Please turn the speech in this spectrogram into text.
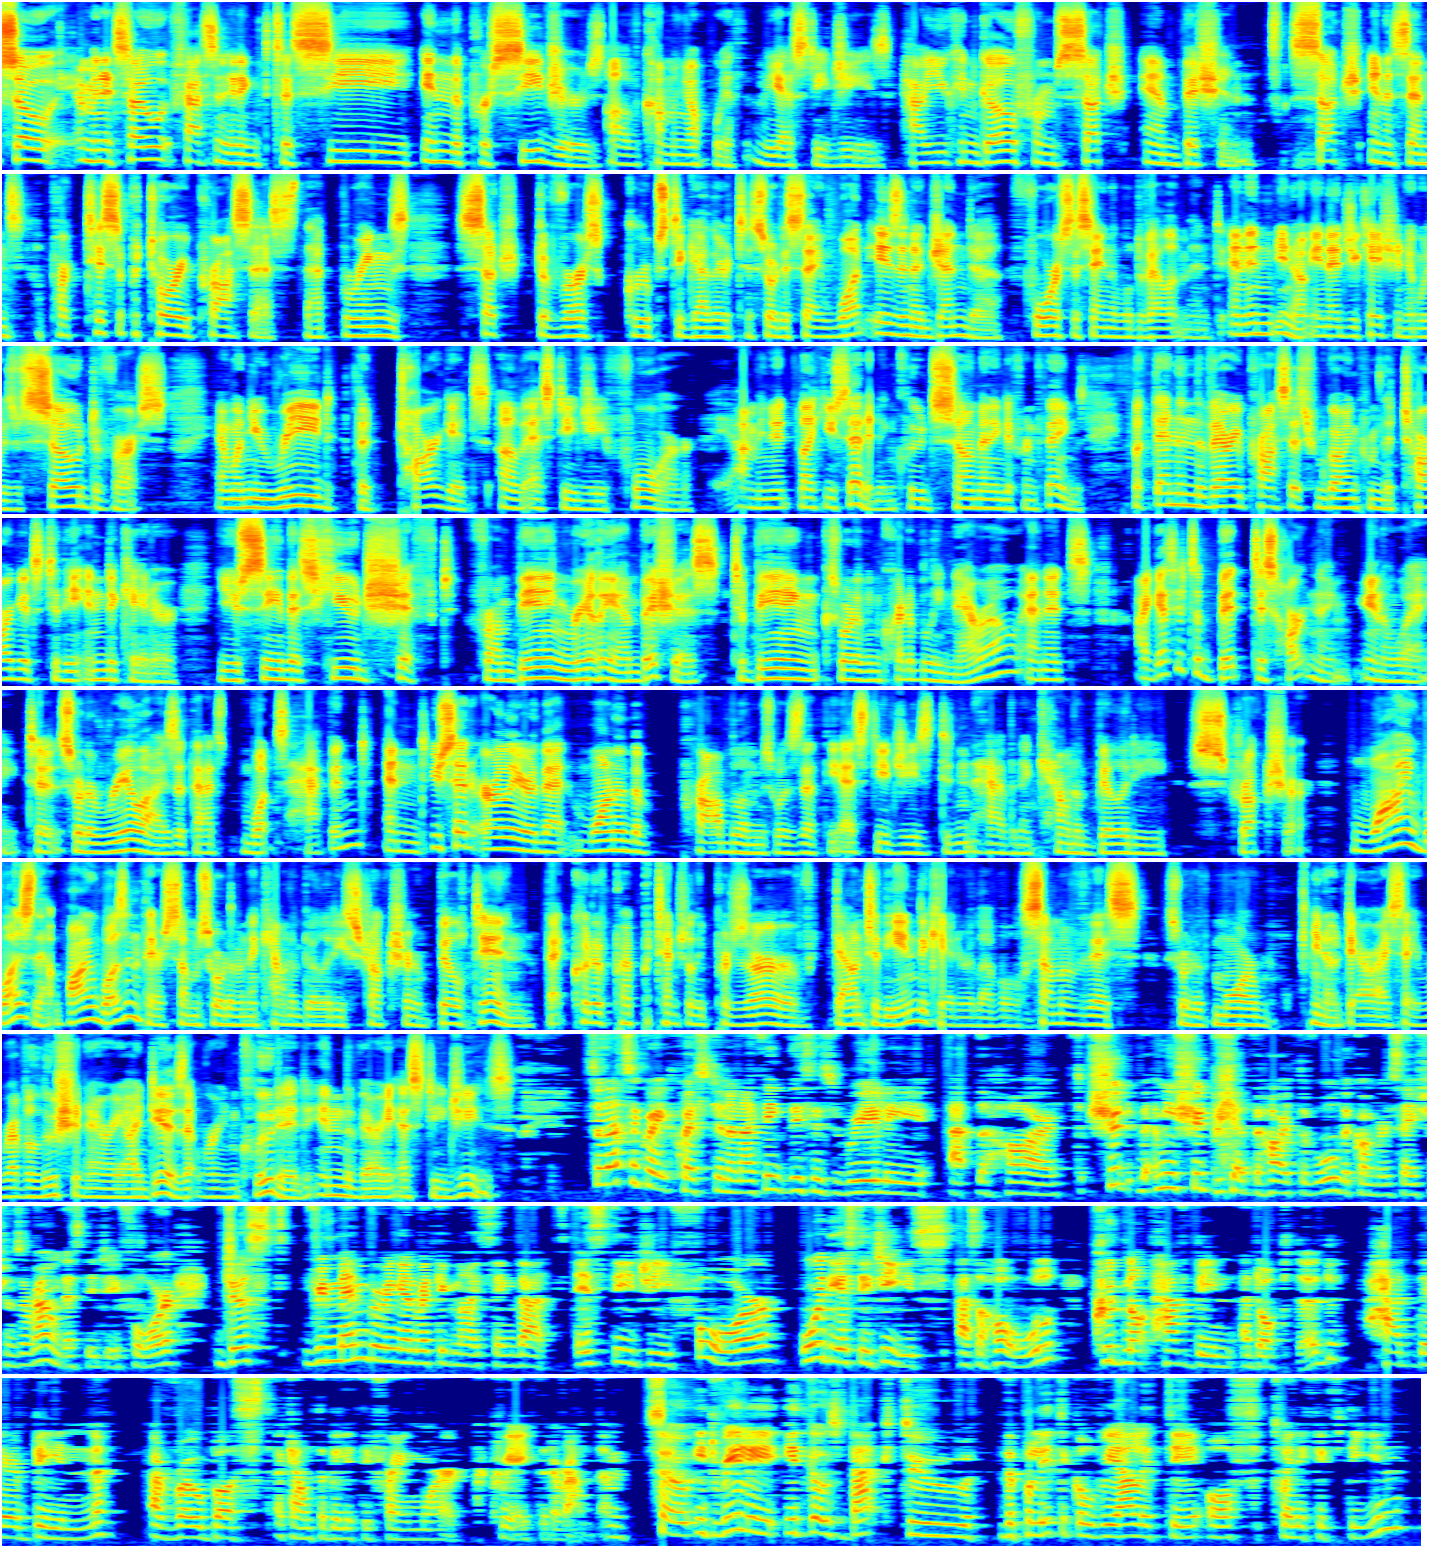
So, I mean, it's so fascinating to see in the procedures of coming up with the SDGs how you can go from such ambition, such, in a sense, a participatory process that brings such diverse groups together to sort of say what is an agenda for sustainable development? And in you know in education it was so diverse. And when you read the targets of SDG 4 I mean it like you said it includes so many different things. But then in the very process from going from the targets to the indicator you see this huge shift from being really ambitious to being sort of incredibly narrow. And it's I guess it's a bit disheartening in a way to sort of realize that that's what's happened. And you said earlier that one of the problems was that the SDGs didn't have an accountability structure. Why was that? Why wasn't there some sort of an accountability structure built in that could have potentially preserved down to the indicator level some of this sort of more, you know, dare I say, revolutionary ideas that were included in the very SDGs? So that's a great question, and I think this is really at the heart, should, I mean, should be at the heart of all the conversations around SDG 4. Just remembering and recognizing that SDG 4, or the SDGs as a whole, could not have been adopted had there been a robust accountability framework created around them. So it really, it goes back to the political reality of 2015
